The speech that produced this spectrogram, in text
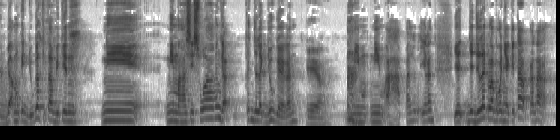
Nggak mungkin juga kita bikin nih nih mahasiswa kan nggak kan jelek juga ya kan? Iya nim nim ah, apa ya kan? Ya, ya jelek lah pokoknya. Kita karena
